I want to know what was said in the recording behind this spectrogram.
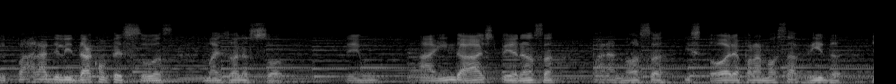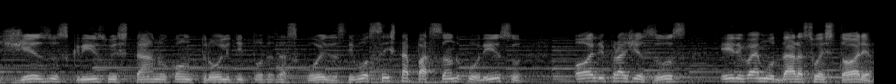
e parar de lidar com pessoas. Mas olha só, temos, ainda há esperança para a nossa história, para a nossa vida. Jesus Cristo está no controle de todas as coisas. Se você está passando por isso, olhe para Jesus. Ele vai mudar a sua história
